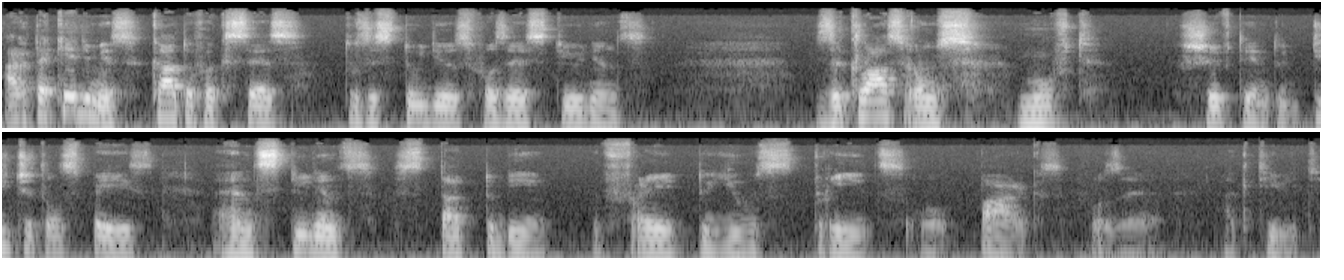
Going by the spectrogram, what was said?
Art academies cut off access to the studios for their students. The classrooms moved shift into digital space and students start to be afraid to use streets or parks for their activity.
